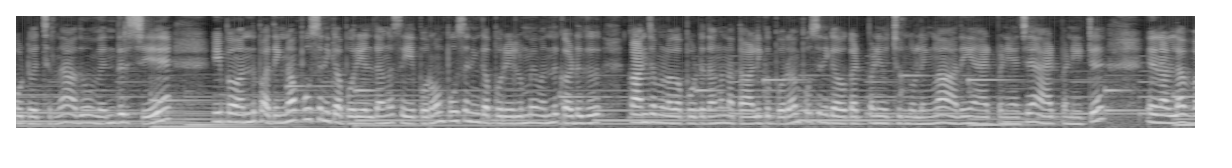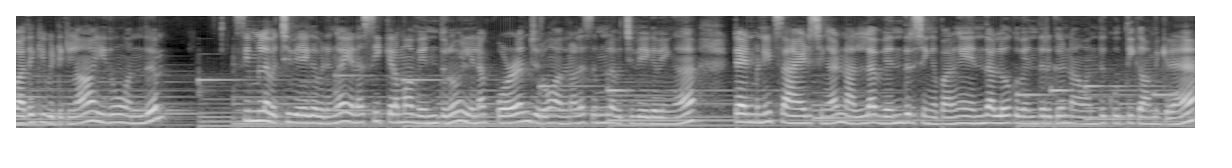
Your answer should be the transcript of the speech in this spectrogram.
போட்டு வச்சுருந்தேன். அதுவும் வெந்துருச்சு. இப்போ வந்து பார்த்திங்கன்னா பூசணிக்காய் பொரியல் தாங்க செய்ய போகிறோம் பூசணிக்காய் பொரியலும் வந்து கடுகு காஞ்ச மிளகாய் போட்டு தாங்க நான் தாளிக்க போகிறேன் பூசணிக்காவை கட் பண்ணி வச்சுருந்தோம் இல்லைங்களா? அதையும் ஆட் பண்ணியாச்சு. ஆட் பண்ணிவிட்டு நல்லா வதக்கி விட்டுக்கலாம். இதுவும் வந்து சிம்மில் வச்சு வேக விடுங்க. ஏன்னா சீக்கிரமாக வெந்துடும் இல்லைன்னா குழஞ்சிரும். அதனால சிம்மில் வச்சு வேக வைங்க. டென் மினிட்ஸ் ஆகிடுச்சிங்க நல்லா வெந்துருச்சிங்க பாருங்கள் எந்த அளவுக்கு வெந்திருக்குன்னு நான் வந்து குத்தி காமிக்கிறேன்.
